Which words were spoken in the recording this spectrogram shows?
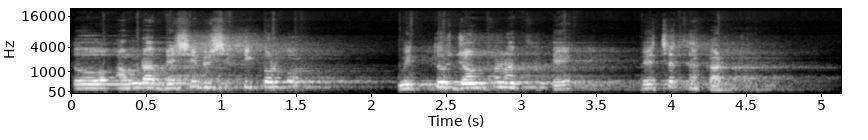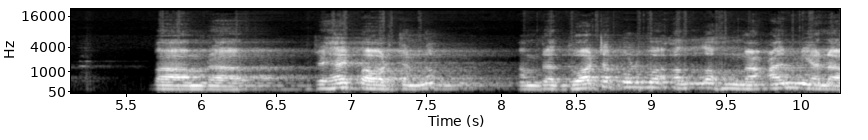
তো আমরা বেশি বেশি কি করব? মৃত্যুর যন্ত্রণা থেকে বেঁচে থাকার জন্য বা আমরা রেহাই পাওয়ার জন্য আমরা দোয়াটা পড়ব আল্লাহ আলমি আলা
